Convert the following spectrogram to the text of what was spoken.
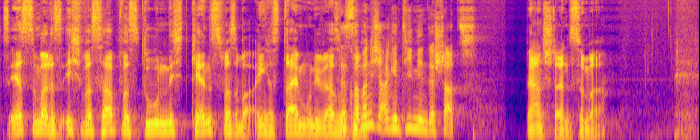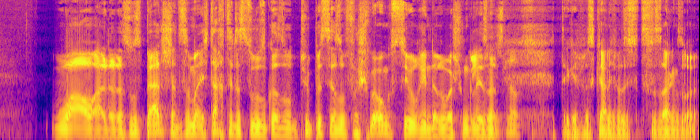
Das erste Mal, dass ich was hab, was du nicht kennst, was aber eigentlich aus deinem Universum Das ist kommt. aber nicht Argentinien der Schatz. Bernsteinzimmer. Wow, Alter, das ist Bernsteinzimmer. Ich dachte, dass du sogar so ein Typ bist, der so Verschwörungstheorien darüber schon gelesen hat. Digga, ich weiß gar nicht, was ich dazu sagen soll.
